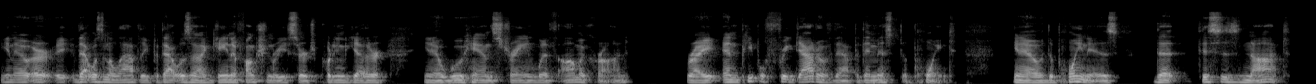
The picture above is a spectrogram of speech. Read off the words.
you know or eh, that wasn't a lab leak but that was a gain of function research putting together you know wuhan strain with omicron right? And people freaked out over that but they missed the point. You know the point is that this is not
